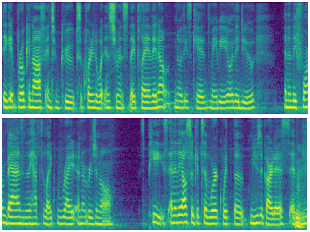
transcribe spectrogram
they get broken off into groups according to what instruments they play and they don't know these kids maybe or they do and then they form bands and then they have to like write an original piece and then they also get to work with the music artists and mm-hmm.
